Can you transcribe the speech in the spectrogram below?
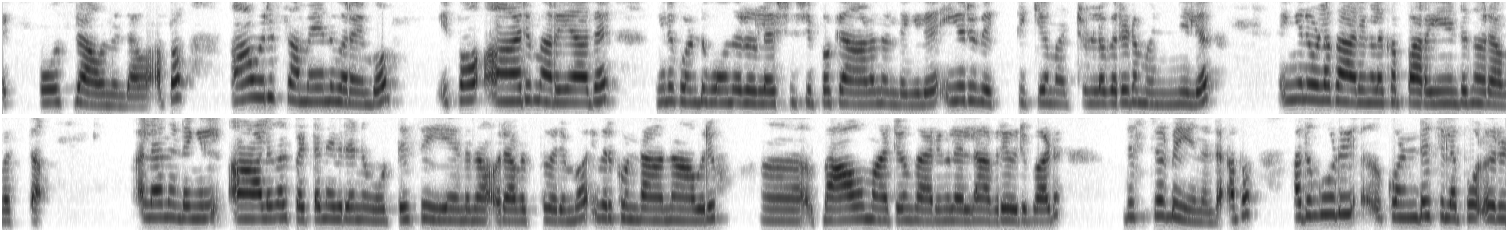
എക്സ്പോസ്ഡ് ആവുന്നുണ്ടാവും അപ്പോൾ ആ ഒരു സമയം എന്ന് പറയുമ്പോൾ ഇപ്പോൾ ആരും അറിയാതെ ഇങ്ങനെ കൊണ്ടുപോകുന്ന ഒരു റിലേഷൻഷിപ്പ് ഒക്കെ ആണെന്നുണ്ടെങ്കിൽ ഈ ഒരു വ്യക്തിക്ക് മറ്റുള്ളവരുടെ മുന്നിൽ ഇങ്ങനെയുള്ള കാര്യങ്ങളൊക്കെ പറയേണ്ടുന്ന ഒരവസ്ഥ അല്ലാന്നുണ്ടെങ്കിൽ ആളുകൾ പെട്ടെന്ന് ഇവരെ നോട്ടീസ് ചെയ്യേണ്ടുന്ന ഒരവസ്ഥ വരുമ്പോൾ ഇവർക്കുണ്ടാകുന്ന ആ ഒരു ഭാവമാറ്റവും കാര്യങ്ങളെല്ലാം അവരെ ഒരുപാട് ഡിസ്റ്റർബ് ചെയ്യുന്നുണ്ട്. അപ്പോൾ അതും കൂടി കൊണ്ട് ചിലപ്പോൾ ഒരു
